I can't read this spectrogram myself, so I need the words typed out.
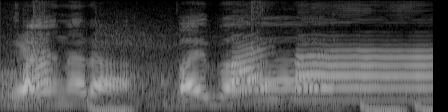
Yeah. Sayonara. Bye bye. Bye bye.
